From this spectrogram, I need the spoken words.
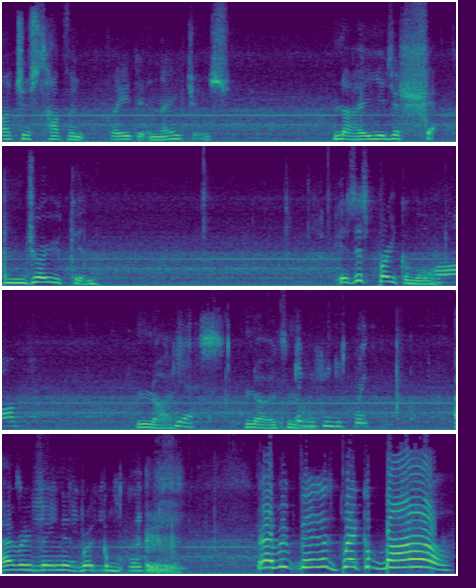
I just haven't played it in ages. No, you're just shit. I'm joking. Is this breakable? What? No. Yes. No, it's not. Everything is breakable. Everything is breakable. breakable. Everything is breakable.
